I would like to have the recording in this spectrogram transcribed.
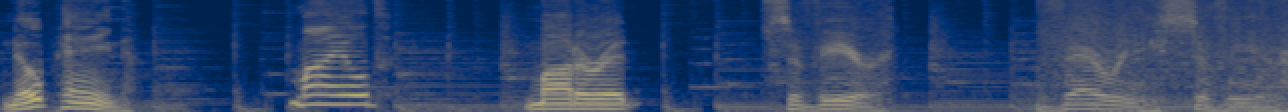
No pain. Mild. Moderate. Severe. Very severe.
